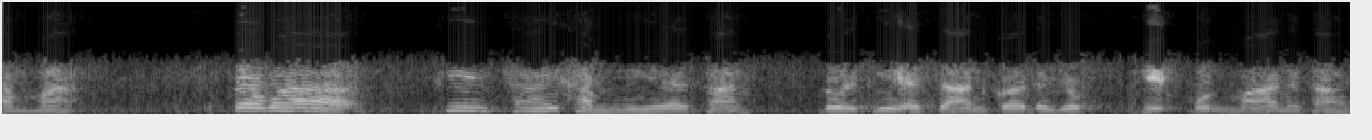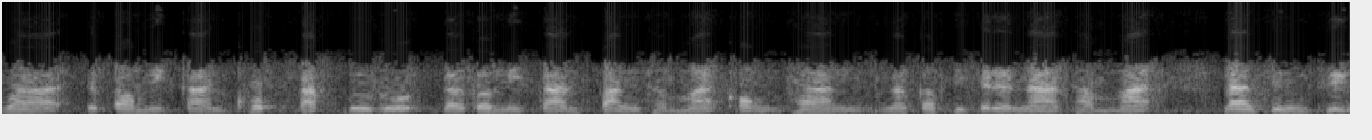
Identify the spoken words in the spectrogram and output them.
ธรรมะเพราะว่าที่ใช้คำนี้ค่ะ โดยที่อาจารย์ก็ได้ยกเหตุผลมานะคะว่าจะต้องมีการครบสับบุรุษ แล้วก็มีการฟังธรรมะของท่าน แล้วก็พิจารณาธรรมะ แล้วจึงถึง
